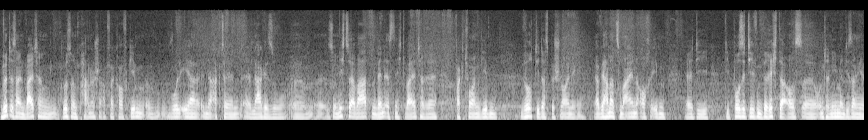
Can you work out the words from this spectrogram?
wird es einen weiteren größeren panischen Abverkauf geben? Wohl eher in der aktuellen äh, Lage so, ähm, so nicht zu erwarten, wenn es nicht weitere Faktoren geben die das beschleunigen. Ja, wir haben ja zum einen auch eben äh, die, die positiven Berichte aus äh, Unternehmen, die sagen, ja,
